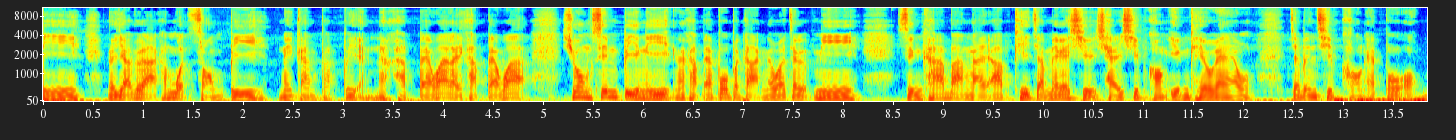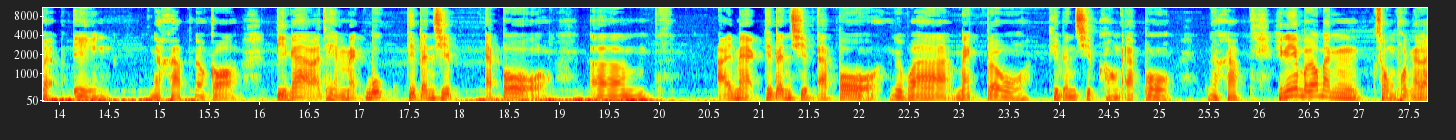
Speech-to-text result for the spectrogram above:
มีระยะเวลาทั้งหมด 2 ปีในการปรับเปลี่ยนนะครับ แปลว่าอะไรครับ แปลว่าช่วงสิ้นปีนี้นะครับ Apple ประกาศนะว่าจะมีสินค้าบางไลน์อัพที่จะไม่ได้ใช้ชิปของ Intel แล้ว จะเป็นชิปของ Apple ออกแบบเองนะครับ แล้วก็ปีหน้าอาจจะเห็น MacBook ที่เป็นชิป Apple เอ่อ iMac ที่เป็นชิป Apple หรือว่า Mac Pro ที่เป็นชิปของ Apple นะครับทีนี้มันก็มันส่งผลอะไร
